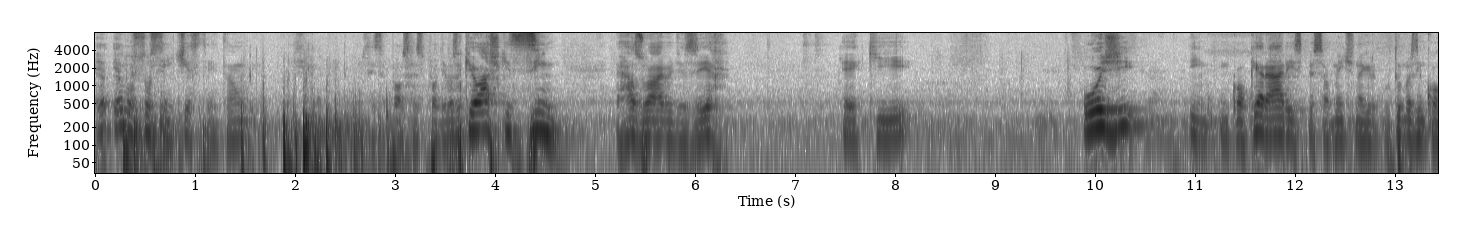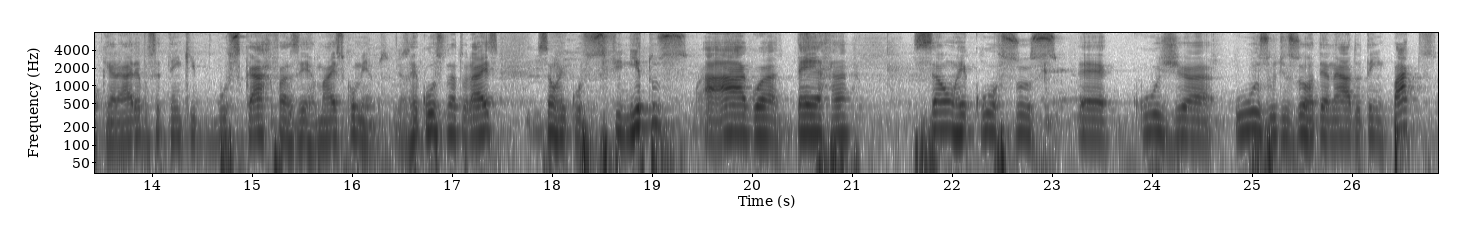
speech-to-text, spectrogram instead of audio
eu, eu, não sou cientista, então não sei se eu posso responder, mas o que eu acho que sim é razoável dizer é que hoje, em, em qualquer área, especialmente na agricultura, mas em qualquer área, você tem que buscar fazer mais com menos. Os recursos naturais são recursos finitos, a água, terra, são recursos é, cuja uso desordenado tem impactos.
